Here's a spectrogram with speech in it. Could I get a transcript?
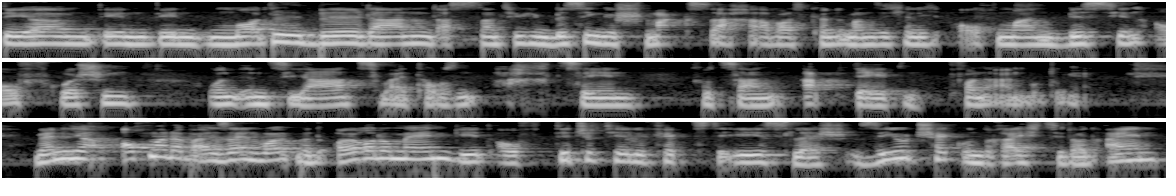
der, den, den Modelbildern, das ist natürlich ein bisschen Geschmackssache, aber das könnte man sicherlich auch mal ein bisschen auffrischen und ins Jahr 2018 sozusagen updaten von der Anmutung her. Wenn ihr auch mal dabei sein wollt mit eurer Domain, geht auf digitaleffects.de slash SEOcheck und reicht sie dort ein.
